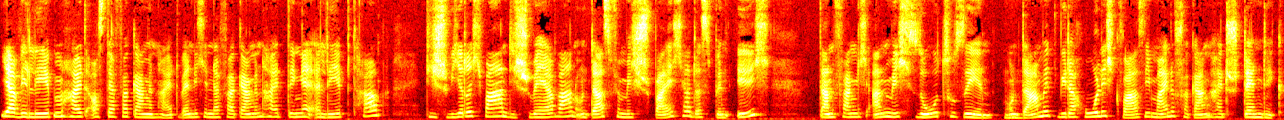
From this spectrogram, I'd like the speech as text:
Ja, wir leben halt aus der Vergangenheit. Wenn ich in der Vergangenheit Dinge erlebt habe, die schwierig waren, die schwer waren und das für mich speicher, das bin ich, dann fange ich an, mich so zu sehen. Mhm. Und damit wiederhole ich quasi meine Vergangenheit ständig.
